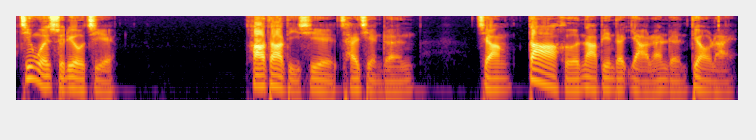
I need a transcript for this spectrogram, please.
经文十六节，哈大底谢差遣人将大河那边的亚兰人调来，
